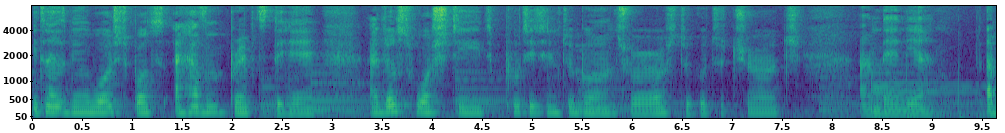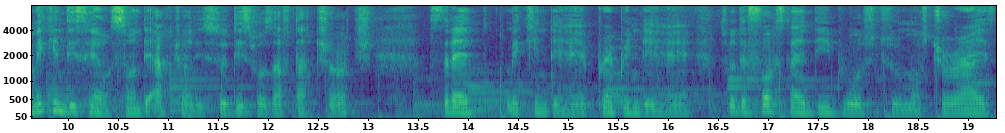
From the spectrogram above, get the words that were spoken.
It has been washed, but I haven't prepped the hair. I just washed it, put it into buns for us to go to church, and then yeah, I'm making this hair on Sunday actually. So this was after church started making the hair prepping the hair. So the first i did was to moisturize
